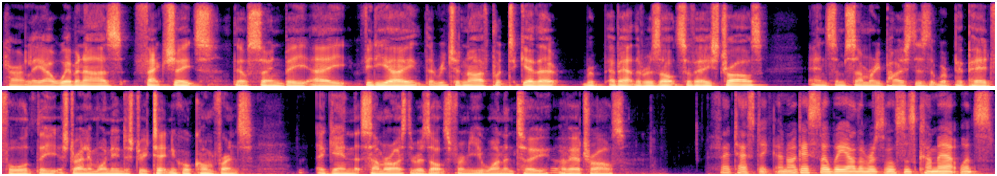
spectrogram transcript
currently are webinars, fact sheets. There'll soon be a video that Richard and I have put together about the results of these trials and some summary posters that were prepared for the Australian Wine Industry Technical Conference, again, that summarise the results from year one and two of our trials. Fantastic. And I guess there'll be other resources come out once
